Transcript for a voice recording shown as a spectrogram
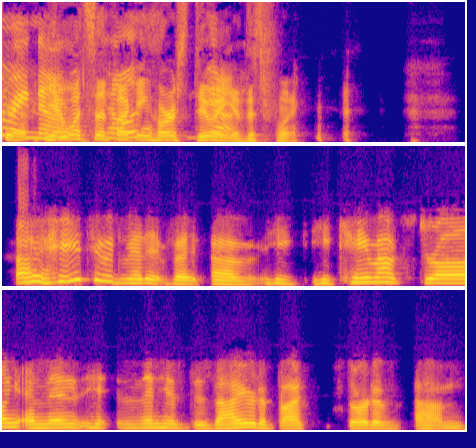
trip. right now? yeah, what's the Tell fucking us- horse doing yeah. at this point? I hate to admit it, but um, he he came out strong, and then and then his desire to buck sort of um,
